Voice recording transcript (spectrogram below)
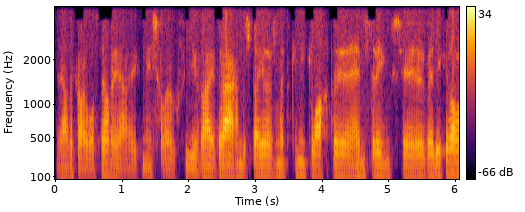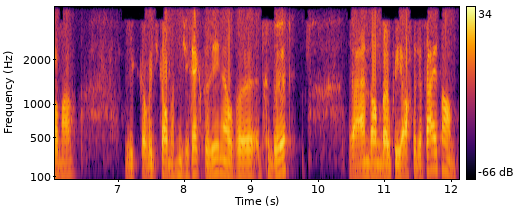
Ja, dat kan je wel stellen. Ja, ik mis geloof ik vier, vijf dragende spelers met knieklachten, hamstrings, uh, weet ik het allemaal. Je kan, je kan het niet zo gek verzinnen of het gebeurt. Ja, en dan loop je achter de feiten aan.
